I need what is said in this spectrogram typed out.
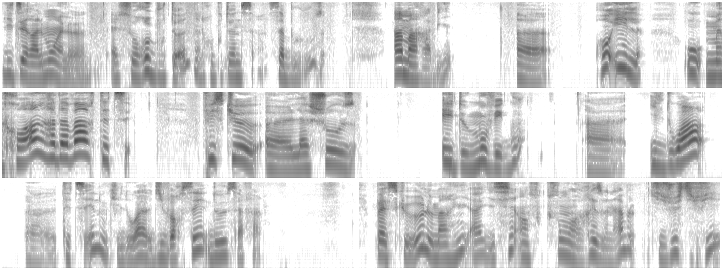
Littéralement, elle, se reboutonne, elle reboutonne sa, blouse. Amarabi. Ho'il ou Mechoar Hadavar Tetse. Puisque la chose et de mauvais goût, euh, il doit euh, donc il doit divorcer de sa femme. Parce que le mari a ici un soupçon raisonnable qui justifie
